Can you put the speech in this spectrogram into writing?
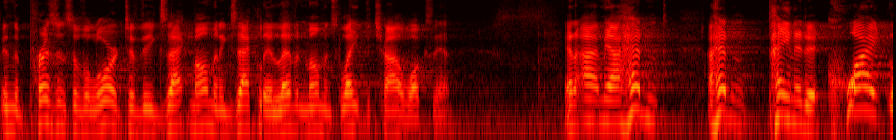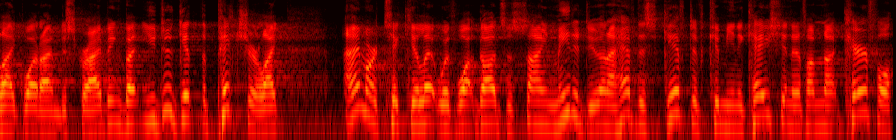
in the presence of the lord to the exact moment exactly 11 moments late the child walks in and i mean i hadn't i hadn't painted it quite like what I'm describing, but you do get the picture. Like, I'm articulate with what God's assigned me to do, and I have this gift of communication. And if I'm not careful,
